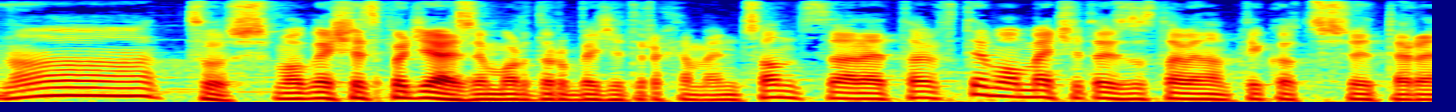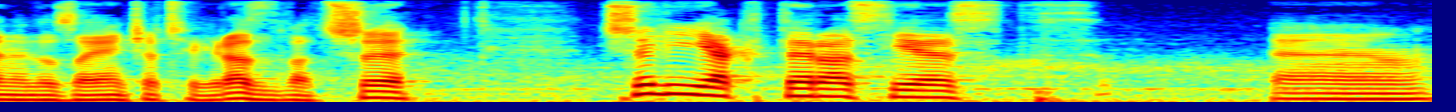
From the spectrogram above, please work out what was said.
No cóż, mogę się spodziewać, że Mordor będzie trochę męczący, ale to w tym momencie już zostały nam tylko trzy tereny do zajęcia, czyli raz, dwa, trzy. Czyli jak teraz jest e,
